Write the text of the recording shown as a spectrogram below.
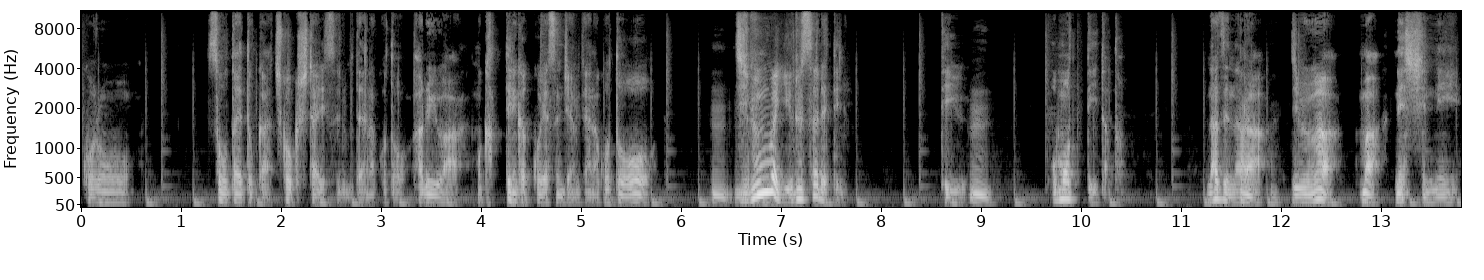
この、早退とか遅刻したりするみたいなこと、あるいは勝手に学校休んじゃうみたいなことをうん。自分は許されてるっていううん。思っていたと。なぜなら、はいはい自分は、まあ、熱心に、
